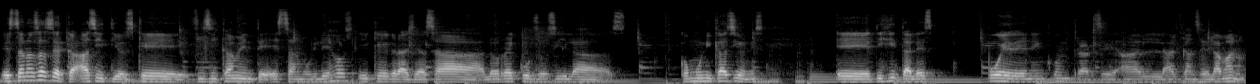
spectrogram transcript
Esto nos acerca a sitios que físicamente están muy lejos y que gracias a los recursos y las comunicaciones eh, digitales pueden encontrarse al alcance de la mano.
